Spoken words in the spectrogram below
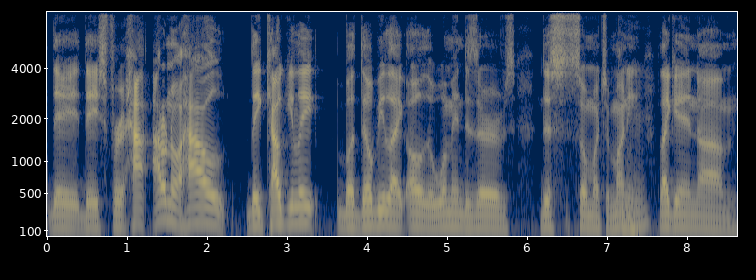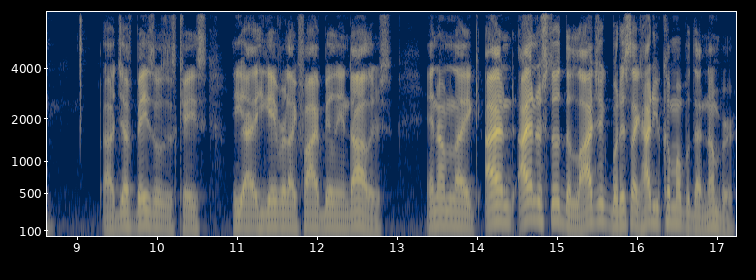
they they for how I don't know how they calculate, but they'll be like, oh, the woman deserves this so much of money. Mhm. Like in um, uh, Jeff Bezos' case, he uh, he gave her like five billion dollars, and I'm like, I I understood the logic, but it's like, how do you come up with that number?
